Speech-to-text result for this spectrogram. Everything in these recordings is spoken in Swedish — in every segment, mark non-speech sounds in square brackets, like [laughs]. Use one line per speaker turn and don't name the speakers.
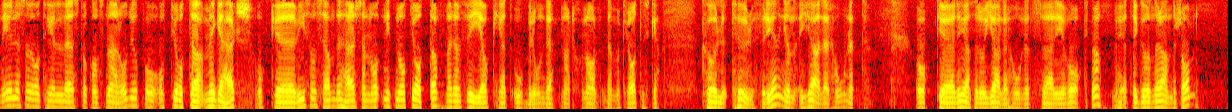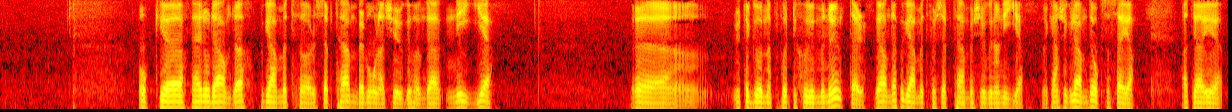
Ni lyssnar då till eh, Stockholms närradio på 88 MHz och eh, vi som sänder här sedan 1988 är den fria och helt oberoende nationaldemokratiska kulturföreningen Gällarhornet. Och eh, det är alltså då Gällarhornet Sverige vakna. Jag heter Gunnar Andersson. Och det här är då det andra programmet för september månad 2009 utav Gunnar på 47 minuter. Det andra programmet för september 2009. Jag kanske glömde också säga att jag är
